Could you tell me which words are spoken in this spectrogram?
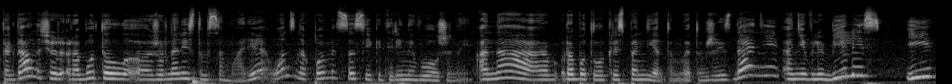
Когда он еще работал э, журналистом в Самаре, он знакомится с Екатериной Волжиной. Она работала корреспондентом в этом же издании, они влюбились и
